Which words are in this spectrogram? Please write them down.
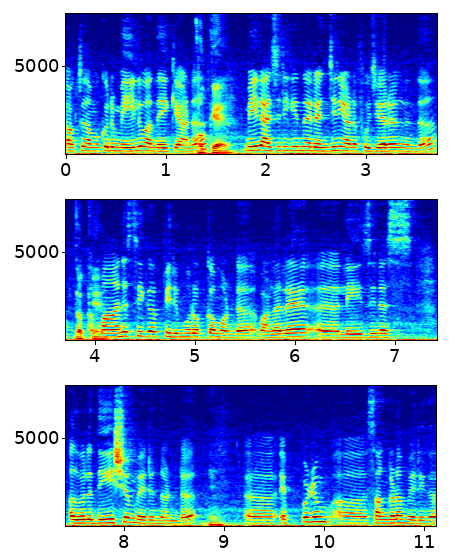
ഡോക്ടർ നമുക്കൊരു മെയിൽ വന്നേക്കാണ്. മെയിൽ അയച്ചിരിക്കുന്ന രഞ്ജിനിയാണ് ഫുജിയറിൽ നിന്ന്. മാനസിക പിരിമുറുക്കമുണ്ട്. വളരെ ലേസിനെസ് അതുപോലെ ദേഷ്യം വരുന്നുണ്ട്. എപ്പോഴും സങ്കടം വരിക.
